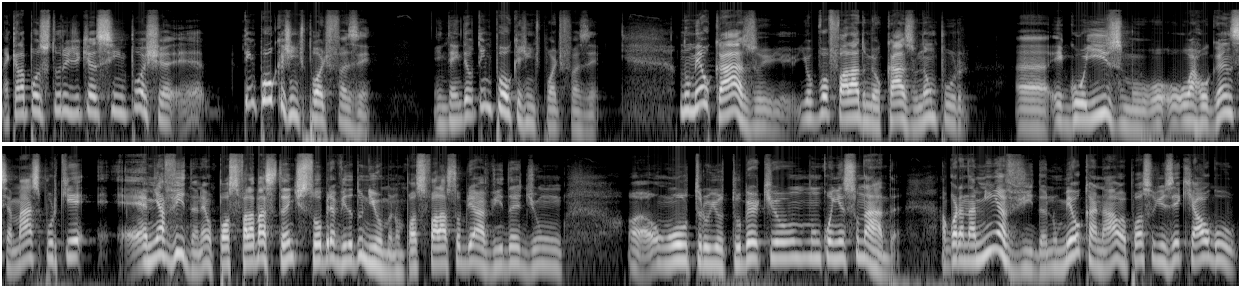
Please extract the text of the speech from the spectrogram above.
Aquela postura de que assim, poxa, é, tem pouco que a gente pode fazer. Entendeu? Tem pouco que a gente pode fazer. No meu caso, e eu vou falar do meu caso não por uh, egoísmo ou, ou, arrogância, mas porque é a minha vida, né? Eu posso falar bastante sobre a vida do Nilma, não posso falar sobre a vida de um, um outro youtuber que eu não conheço nada. Agora, na minha vida, no meu canal, eu posso dizer que algo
